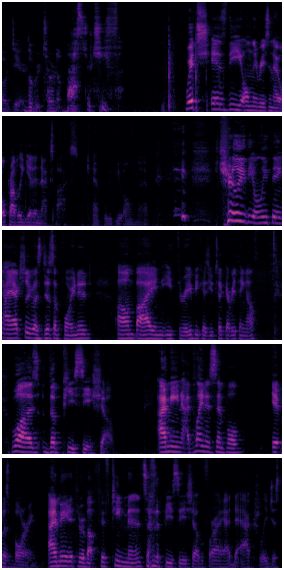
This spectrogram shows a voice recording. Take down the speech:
Oh dear. the return of Master Chief. Which is the only reason I will probably get an Xbox. I can't believe you own that. Truly, the only thing I actually was disappointed um, by in E3 because you took everything else was the PC show. I mean, I plain and simple, it was boring. I made it through about 15 minutes of the PC show before I had to actually just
